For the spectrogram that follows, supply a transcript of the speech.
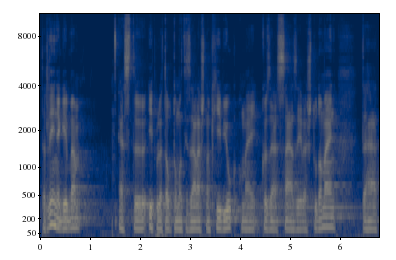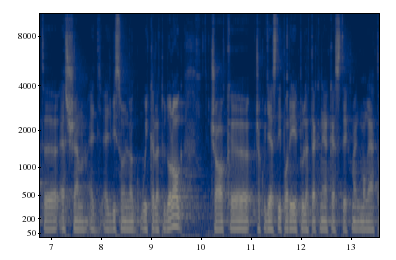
Tehát lényegében ezt épületautomatizálásnak hívjuk, amely közel száz éves tudomány, tehát ez sem egy, egy viszonylag új keletű dolog, csak, csak ugye ezt ipari épületeknél kezdték meg magát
